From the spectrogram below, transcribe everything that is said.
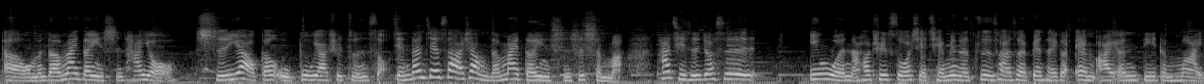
呃，我们的麦德饮食它有十要跟五步要去遵守。简单介绍一下我们的麦德饮食是什么？它其实就是英文，然后去缩写前面的字串，所以变成一个 M I N D 的 mind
